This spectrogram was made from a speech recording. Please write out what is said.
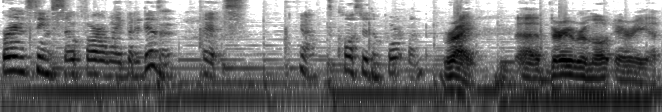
Burns seems so far away, but it isn't. It's, you know, it's closer than Portland. Right, a very remote area.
